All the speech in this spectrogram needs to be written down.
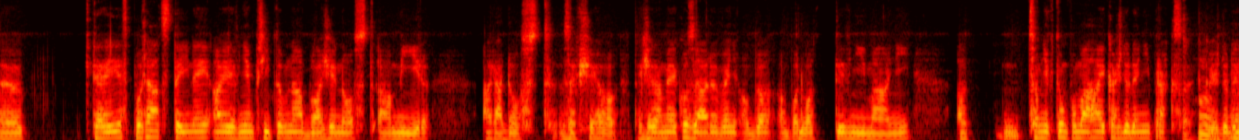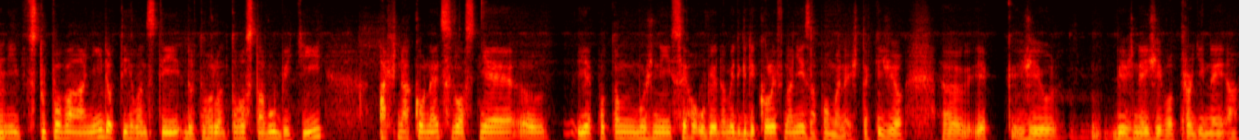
eh, který je pořád stejný a je v něm přítomná blaženost a mír a radost ze všeho. Takže tam je jako zároveň oba, oba dva ty vnímání. A co mě k tomu pomáhá je každodenní praxe. Hmm. Každodenní vstupování do, týhle, do tohohle toho stavu bytí až nakonec vlastně eh, je potom možný si ho uvědomit, kdykoliv na něj zapomeneš. Taky, že jo, eh, jak žiju běžný život rodiny a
